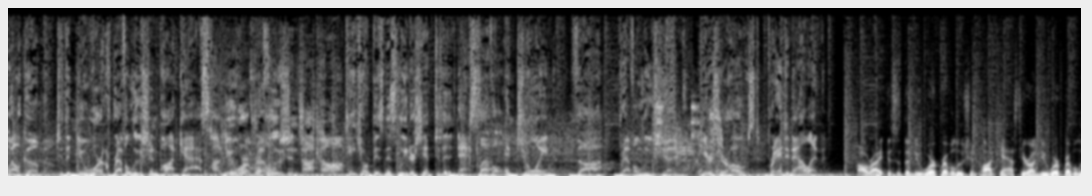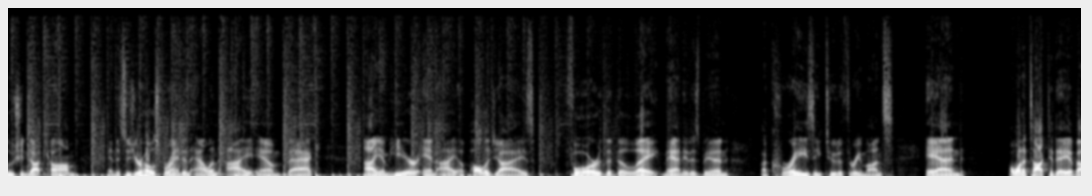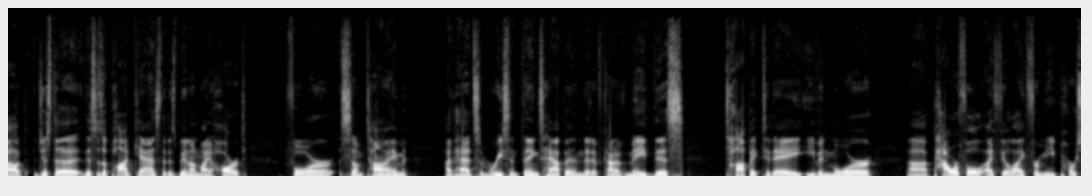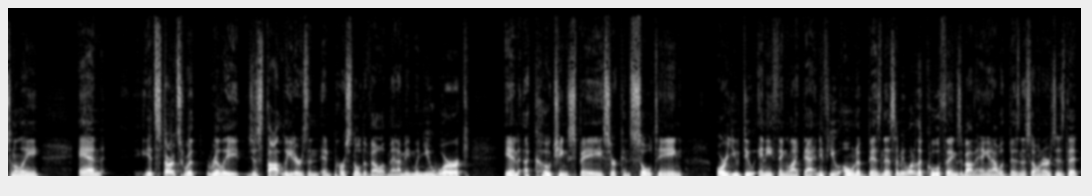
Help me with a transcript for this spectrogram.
Welcome to the New Work Revolution podcast on newworkrevolution.com. Take your business leadership to the next level and join the revolution. Here's your host, Brandon Allen. All right, this is the New Work Revolution podcast here on newworkrevolution.com. And this is your host, Brandon Allen. I am back. I am here, and I apologize for the delay. Man, it has been a crazy two to three months. And I want to talk today about just a this is a podcast that has been on my heart for some time. I've had some recent things happen that have kind of made this topic today even more uh, powerful, I feel like, for me personally. And it starts with really just thought leaders and, and personal development. I mean, when you work in a coaching space or consulting, or you do anything like that. And if you own a business, I mean, one of the cool things about hanging out with business owners is that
